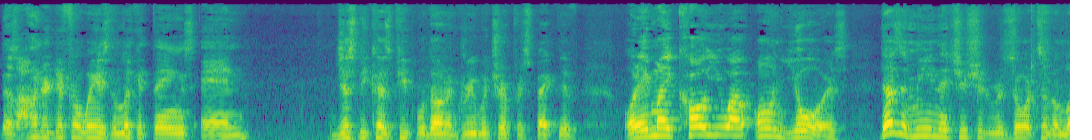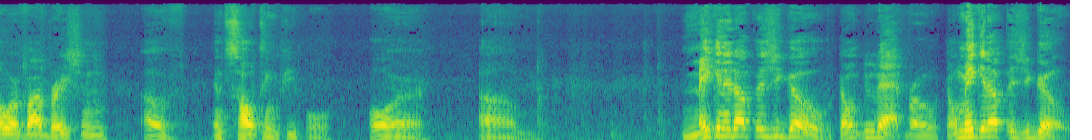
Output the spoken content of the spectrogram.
There's a hundred different ways to look at things, and just because people don't agree with your perspective, or they might call you out on yours." Doesn't mean that you should resort to the lower vibration of insulting people or um, making it up as you go. Don't do that, bro. Don't make it up as you go.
